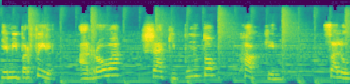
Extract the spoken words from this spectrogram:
y en mi perfil arroba jackie.hapkin. Salud.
